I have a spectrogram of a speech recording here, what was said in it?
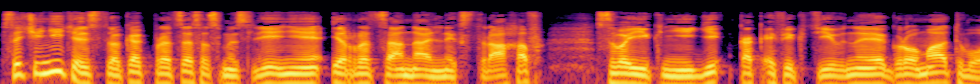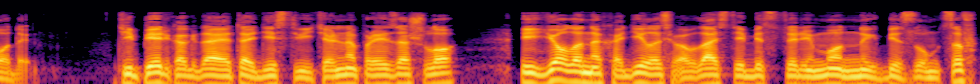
сочинительство как процесс осмысления иррациональных страхов, свои книги как эффективные громоотводы. Теперь, когда это действительно произошло, и Йола находилась во власти бесцеремонных безумцев,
